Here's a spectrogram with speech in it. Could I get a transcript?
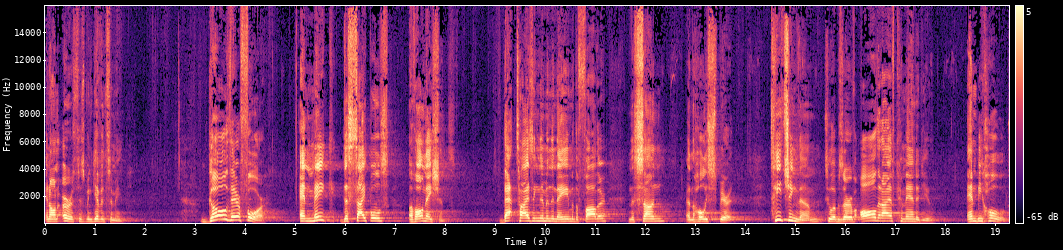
and on earth has been given to me. Go therefore and make disciples of all nations, baptizing them in the name of the Father and the Son and the Holy Spirit, teaching them to observe all that I have commanded you. And behold,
